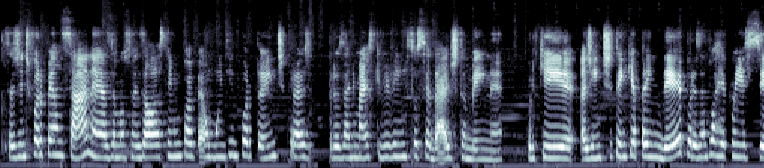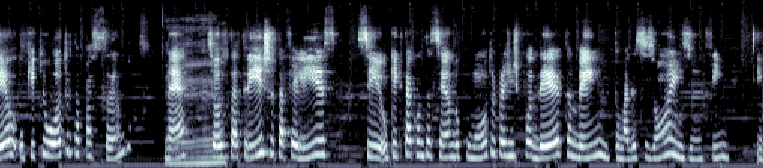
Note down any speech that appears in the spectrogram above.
se a gente for pensar, né, as emoções elas têm um papel muito importante para os animais que vivem em sociedade também, né? Porque a gente tem que aprender, por exemplo, a reconhecer o que, que o outro tá passando, né? É. Se o outro tá triste, tá feliz, se o que que tá acontecendo com o outro, pra gente poder também tomar decisões, enfim, e,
